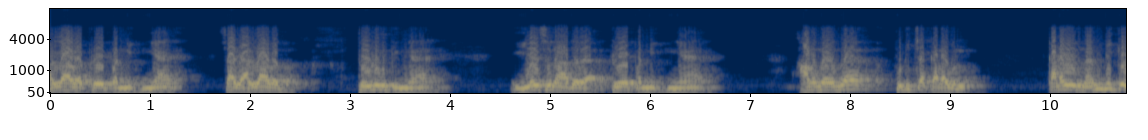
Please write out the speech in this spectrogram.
அல்லாவை ப்ரே பண்ணிக்கங்க. சாரி அல்லாவை தொழுதுக்குங்க. இயேசுநாதரை ப்ரே பண்ணிக்கங்க. அவங்கவுங்க பிடிச்ச கடவுள் கடவுள் நம்பிக்கை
